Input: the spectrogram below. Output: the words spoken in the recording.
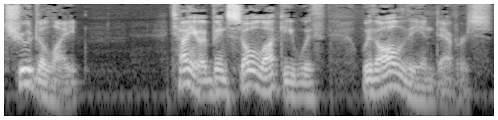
true delight. I tell you, I've been so lucky with, with all of the endeavors.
